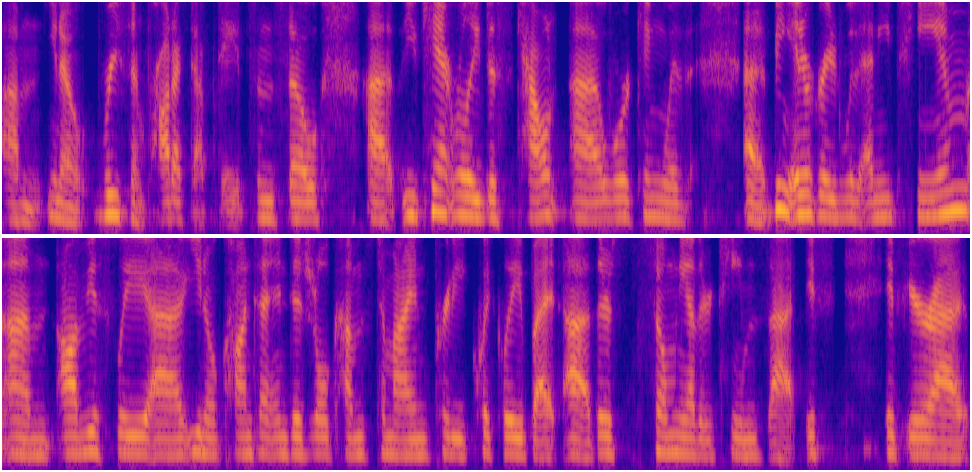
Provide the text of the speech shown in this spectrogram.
um, you know recent product updates. And so uh, you can't really discount uh, working with uh, being integrated with any team. Um, obviously uh, you know content and digital comes to mind pretty quickly but uh, there's so many other teams that if if you're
